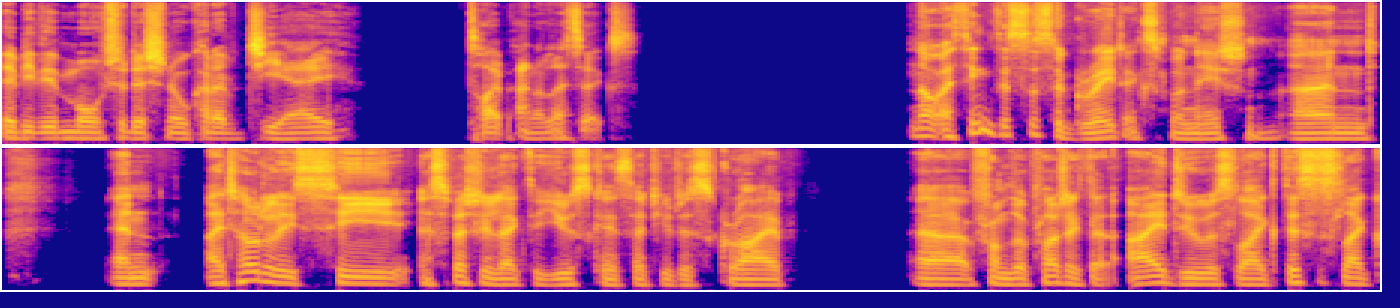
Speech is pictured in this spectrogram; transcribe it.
maybe the more traditional kind of GA type analytics. No, I think this is a great explanation, and and I totally see, especially like the use case that you describe, uh, from the project that I do is like this is like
